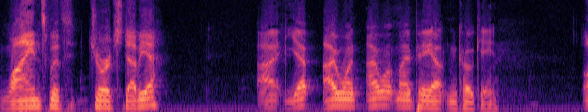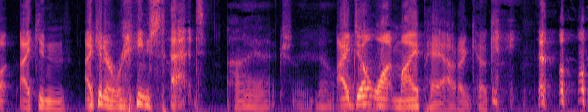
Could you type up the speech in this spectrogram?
Lines with George W. I yep. I want. I want my payout in cocaine. Well, I can I can arrange that. I actually know. I don't want my payout on cocaine.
